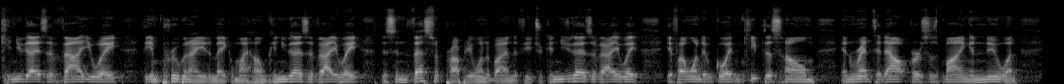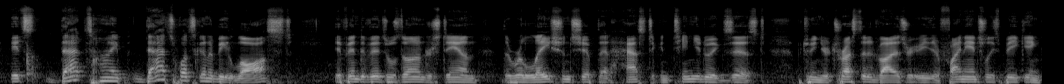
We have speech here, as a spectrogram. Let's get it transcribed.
can you guys evaluate the improvement I need to make on my home? Can you guys evaluate this investment property I want to buy in the future? Can you guys evaluate if I want to go ahead and keep this home and rent it out versus buying a new one? It's that type, that's what's going to be lost if individuals don't understand the relationship that has to continue to exist between your trusted advisor either financially speaking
